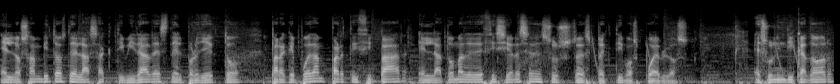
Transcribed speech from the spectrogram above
en los ámbitos de las actividades del proyecto para que puedan participar en la toma de decisiones en sus respectivos pueblos. Es un indicador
